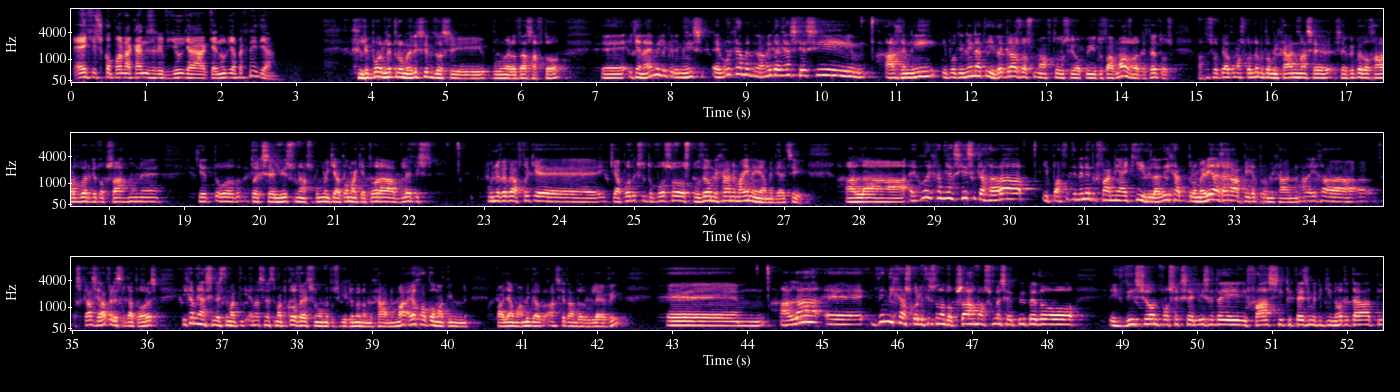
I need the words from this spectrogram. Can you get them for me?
Έχεις σκοπό να κάνεις review για καινούρια παιχνίδια; Λοιπόν, είναι τρομερή σύμπτωση που με ρωτάς αυτό. Ε, για να είμαι ειλικρινής, εγώ είχα με την Amiga μια σχέση αγνή υπό την έννοια ότι δεν κράζω με αυτούς οι οποίοι τους θαυμάζω αντιθέτως. Αυτούς οι οποίοι ακόμα ασχολούνται με το μηχάνημα σε, σε επίπεδο hardware και το ψάχνουν και το, το εξελίσσουν, ας πούμε, και ακόμα και τώρα βλέπεις που είναι βέβαια αυτό και, και απόδειξη του πόσο σπουδαίο μηχάνημα είναι η Amiga, έτσι. Αλλά εγώ είχα μια σχέση καθαρά υπό αυτή την έννοια επιφανειακή. Δηλαδή είχα τρομερή αγάπη για το μηχάνημα, είχα σκάσει άπειρες εργατόρες, είχα μια συναισθηματικ... ένα συναισθηματικό δέσιμο με το συγκεκριμένο μηχάνημα. Έχω ακόμα την παλιά μου Amiga, άσχετα αν δεν δουλεύει. Ε, αλλά ε, δεν είχα ασχοληθεί στο να το ψάχνω ας πούμε, σε επίπεδο ειδήσεων, πώς εξελίσσεται η φάση, τι παίζει με την κοινότητα τι,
